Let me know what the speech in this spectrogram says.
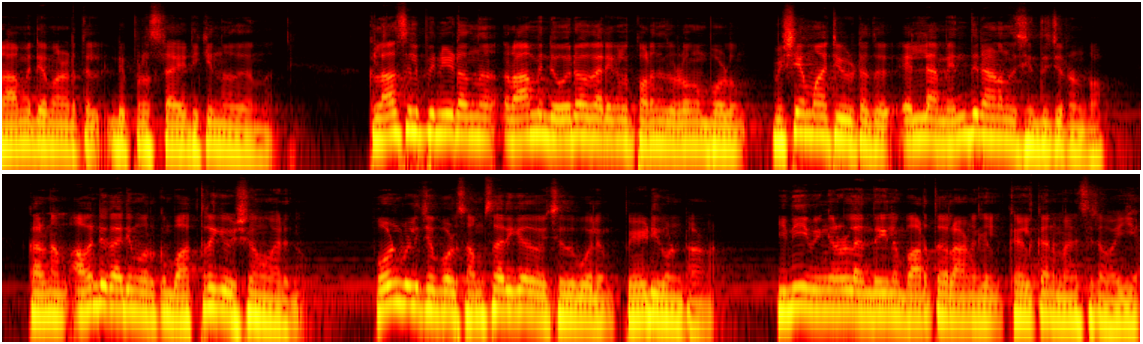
റാമിന്റെ മരണത്തിൽ ഡിപ്രസ്ഡ് ആയിരിക്കുന്നത് എന്ന്. ക്ലാസ്സിൽ പിന്നീട് അന്ന് റാമിന്റെ ഓരോ കാര്യങ്ങൾ പറഞ്ഞു തുടങ്ങുമ്പോഴും വിഷയം മാറ്റിവിട്ടത് എല്ലാം എന്തിനാണെന്ന് ചിന്തിച്ചിട്ടുണ്ടോ? കാരണം അവന്റെ കാര്യം ഓർക്കുമ്പോൾ അത്രയ്ക്ക് വിഷമമായിരുന്നു. ഫോൺ വിളിച്ചപ്പോൾ സംസാരിക്കാതെ വെച്ചതുപോലും പേടി കൊണ്ടാണ് ഇനിയും ഇങ്ങനെയുള്ള എന്തെങ്കിലും വാർത്തകളാണെങ്കിൽ കേൾക്കാൻ മനസ്സിന് വയ്യ.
